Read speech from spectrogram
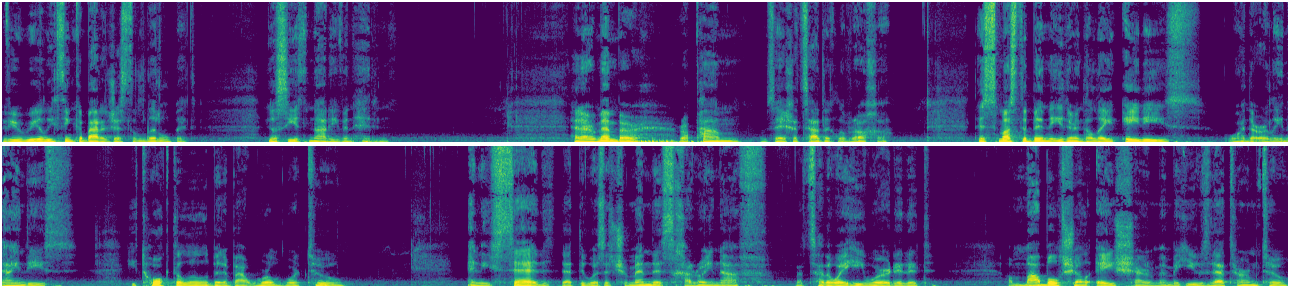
If you really think about it just a little bit, you'll see it's not even hidden. And I remember Rav Pam Zeichat Tzadik Levracha. This must have been either in the late 80s or in the early 90s. He talked a little bit about World War II, and he said that there was a tremendous charoinaf, that's how the way he worded it, a mabel shel eish, I remember he used that term too,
